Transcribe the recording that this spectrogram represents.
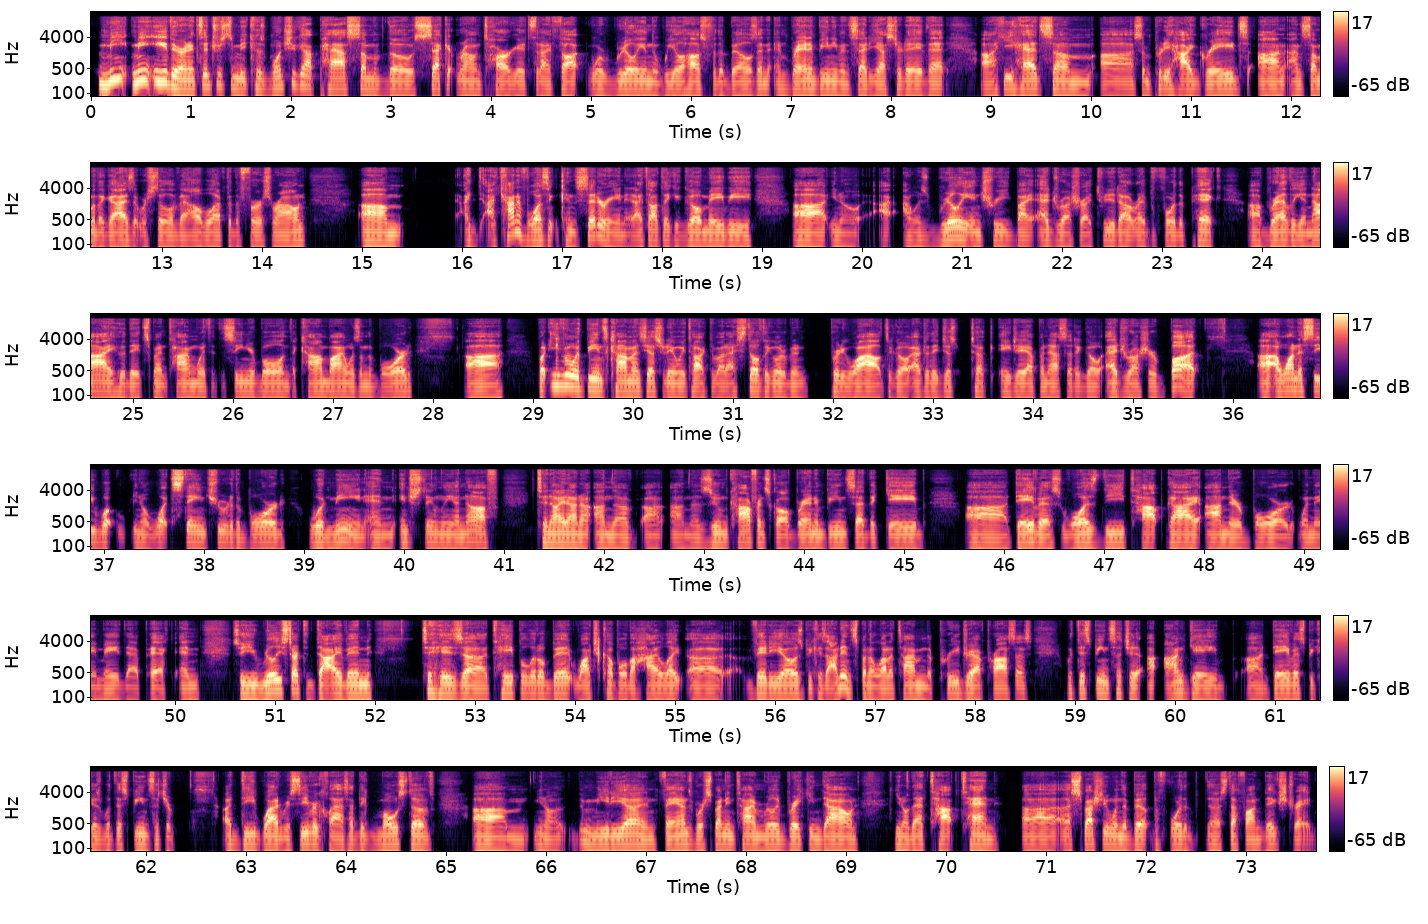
Me, me either. And it's interesting because once you got past some of those second round targets that I thought were really in the wheelhouse for the Bills, and, and Brandon Beane even said yesterday that uh, he had some uh, some pretty high grades on on some of the guys that were still available after the first round. Um, I, I kind of wasn't considering it. I thought they could go maybe, uh, you know, I, I, was really intrigued by edge rusher. I tweeted out right before the pick, uh, and I, who they'd spent time with at the Senior Bowl and the Combine, was on the board. But even with Beane's comments yesterday, and we talked about, it, I still think it would have been pretty wild to go after they just took AJ Epenesa to go edge rusher. But uh, I want to see what you know what staying true to the board would mean. And interestingly enough, tonight on a, on the uh, on the Zoom conference call, Brandon Beane said that Gabe uh, Davis was the top guy on their board when they made that pick. And so you really start to dive in to his uh, tape a little bit, watch a couple of the highlight uh, videos because I didn't spend a lot of time in the pre-draft process. With this being such a, a on Gabe uh, Davis, because with this being such a, a deep wide receiver class, I think most of um, you know the media and fans were spending time really breaking down you know that top ten, uh, especially when the bit before the, the Stefon Diggs trade.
